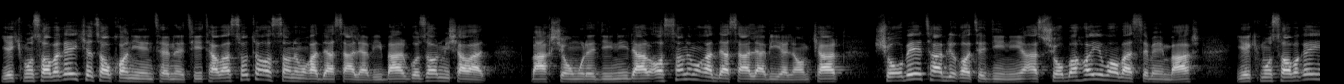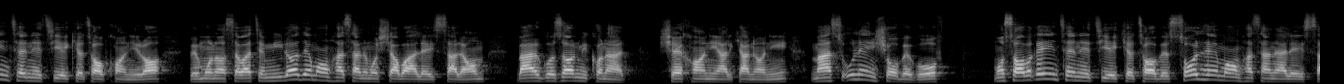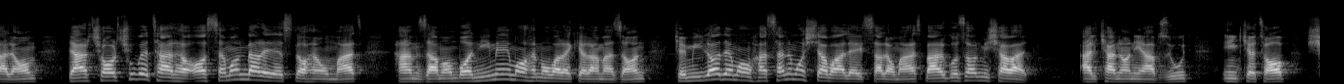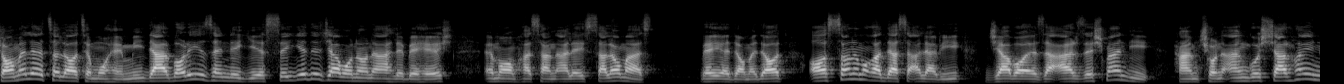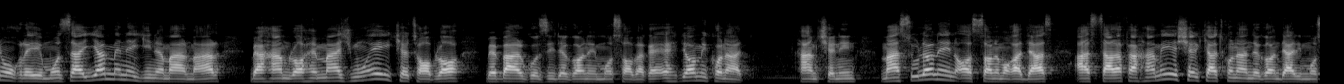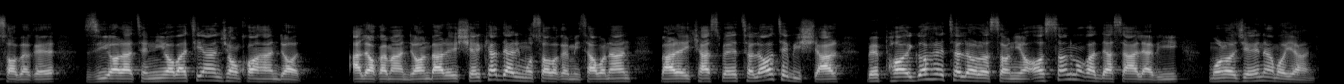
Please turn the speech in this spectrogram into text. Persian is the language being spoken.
یک مسابقه کتابخانی اینترنتی توسط آستان مقدس علوی برگزار می شود. بخش امور دینی در آستان مقدس علوی اعلام کرد شعبه تبلیغات دینی از شعبه های وابسته به این بخش یک مسابقه اینترنتی کتابخانی را به مناسبت میلاد امام حسن مشتبه علیه السلام برگزار می کند. شیخانی الکنانی مسئول این شعبه گفت مسابقه اینترنتی کتاب صلح امام حسن علیه السلام در چارچوب طرح آسمان برای اصلاح امت همزمان با نیمه ماه مبارک رمضان که میلاد امام حسن مشتبه علیه السلام است برگزار می شود. الکنانی افزود این کتاب شامل اطلاعات مهمی درباره زندگی سید جوانان اهل بهشت امام حسن علیه السلام است. وی ادامه داد آستان مقدس علوی جوایز ارزشمندی همچون انگشترهای نقره مزیم به نگین مرمر به همراه مجموعه کتاب را به برگزیدگان مسابقه اهدا می کند. همچنین مسئولان این آستان مقدس از طرف همه شرکت کنندگان در این مسابقه زیارت نیابتی انجام خواهند داد. علاقمندان برای شرکت در این مسابقه می توانند برای کسب اطلاعات بیشتر به پایگاه اطلاع رسانی آستان مقدس علوی مراجعه نمایند.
